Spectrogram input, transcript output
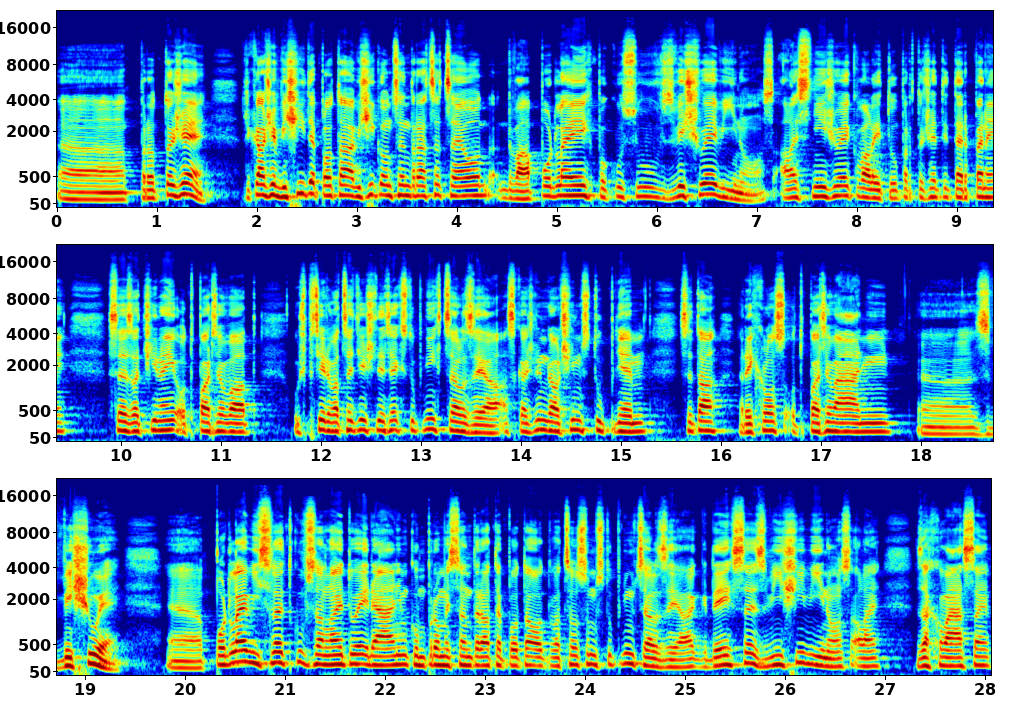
Eh, protože říkal, že vyšší teplota a vyšší koncentrace CO2 podle jejich pokusů zvyšuje výnos, ale snižuje kvalitu, protože ty terpeny se začínají odpařovat už při 24 stupních Celsia a s každým dalším stupněm se ta rychlost odpařování e, zvyšuje. Eh, podle výsledků v Sunlightu je ideálním kompromisem teda teplota od 28 stupňů Celsia, kdy se zvýší výnos, ale zachová se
